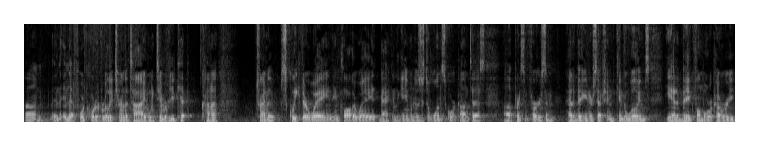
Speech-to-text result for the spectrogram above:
um, in, in that fourth quarter to really turn the tide when Timberview kept kind of trying to squeak their way and, and, claw their way back in the game when it was just a one score contest. Uh, Princeton Ferguson had a big interception. Kendall Williams, he had a big fumble recovery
